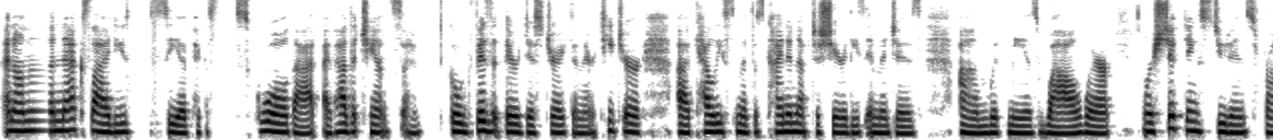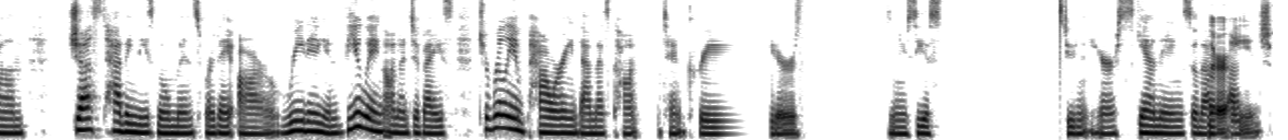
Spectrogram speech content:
And on the next slide, you see a school that I've had the chance to go visit their district and their teacher, uh, Kelly Smith, was kind enough to share these images um, with me as well, where we're shifting students from just having these moments where they are reading and viewing on a device to really empowering them as content creators. And you see a student here scanning so that their age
